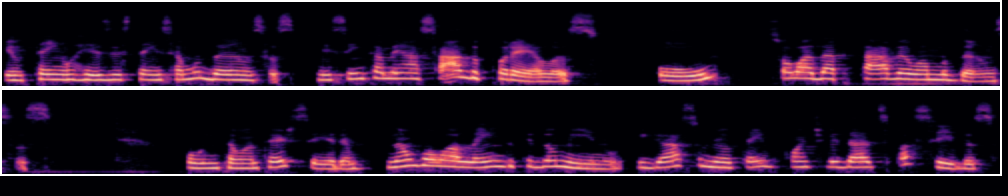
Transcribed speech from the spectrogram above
Eu tenho resistência a mudanças, me sinto ameaçado por elas, ou sou adaptável a mudanças. Ou então a terceira, não vou além do que domino e gasto meu tempo com atividades passivas,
